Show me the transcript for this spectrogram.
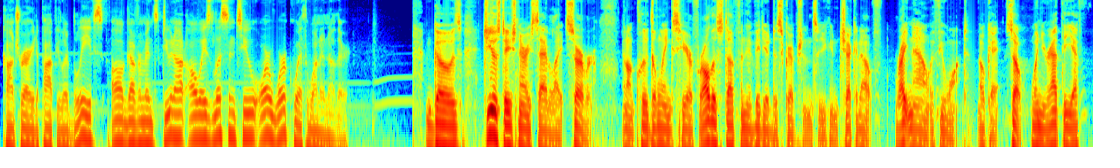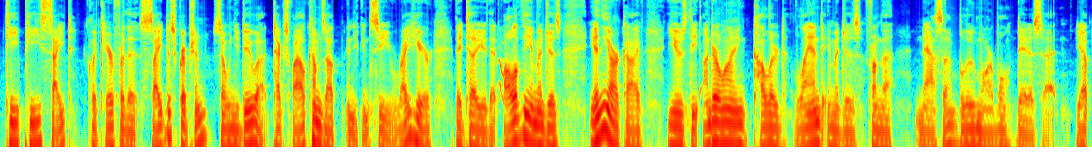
Contrary to popular beliefs, all governments do not always listen to or work with one another. GOES geostationary satellite server. And I'll include the links here for all this stuff in the video description so you can check it out right now if you want. Okay, so when you're at the FTP site, click here for the site description. So when you do, a text file comes up and you can see right here, they tell you that all of the images in the archive use the underlying colored land images from the NASA Blue Marble dataset. Yep.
